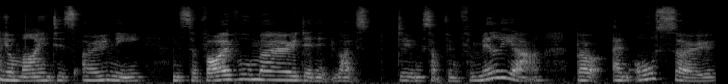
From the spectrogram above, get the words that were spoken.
your mind is only in survival mode and it likes doing something familiar but and also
